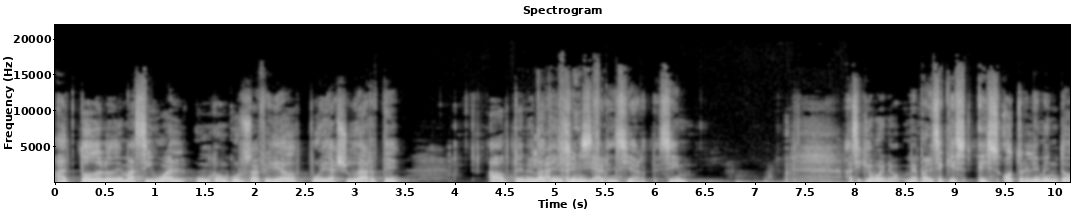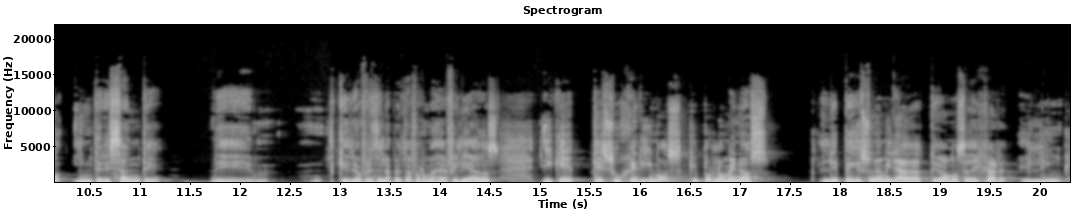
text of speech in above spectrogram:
a todo lo demás igual, un concurso de afiliados puede ayudarte a obtener la atención y diferenciarte. ¿sí? Así que bueno, me parece que es, es otro elemento interesante de, que te ofrecen las plataformas de afiliados y que te sugerimos que por lo menos le pegues una mirada. Te vamos a dejar el link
